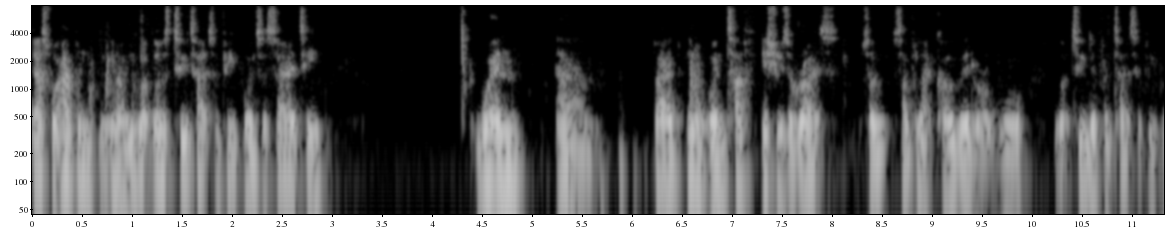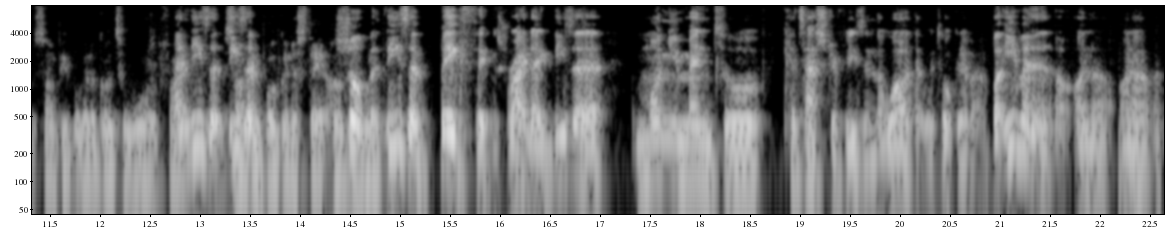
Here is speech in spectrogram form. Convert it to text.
that's what happened. You know, you've got those two types of people in society when um, bad, you know, when tough issues arise. So something like COVID or a war, you've got two different types of people. Some people are going to go to war and fight. And these are these Some are people are going to stay at home. Sure, but these are big things, right? Like these are monumental catastrophes in the world that we're talking about. But even on a, on a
